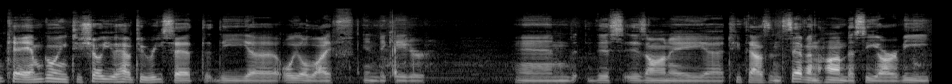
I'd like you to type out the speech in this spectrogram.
Okay, I'm going to show you how to reset the uh, oil life indicator and this is on a uh, 2007 Honda CRV.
